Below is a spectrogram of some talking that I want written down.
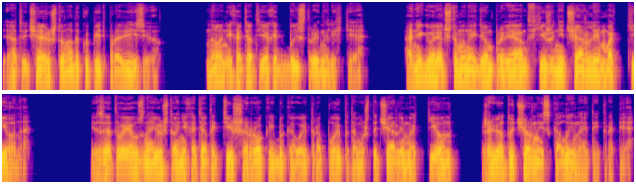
Я отвечаю, что надо купить провизию. Но они хотят ехать быстро и налегке. Они говорят, что мы найдем провиант в хижине Чарли Маккиона. Из этого я узнаю, что они хотят идти широкой боковой тропой, потому что Чарли Маккион живет у черной скалы на этой тропе.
